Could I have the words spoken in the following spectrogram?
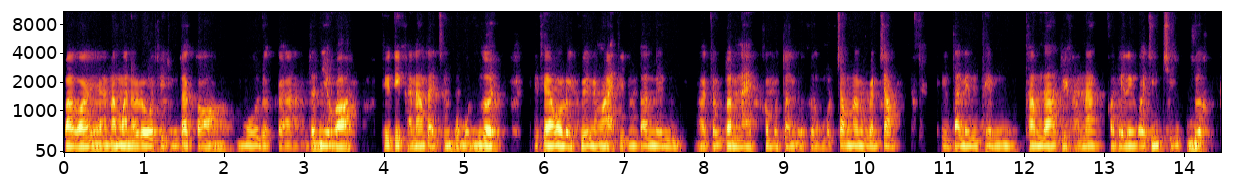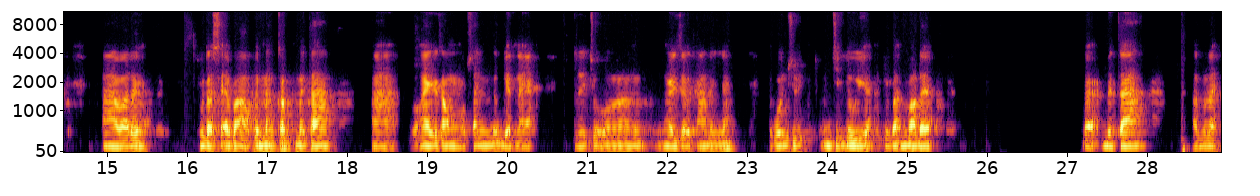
và gói à, 5.000 euro thì chúng ta có mua được à, rất nhiều gói. Thì tùy khả năng tài chính của mỗi người. Thì theo lời khuyên Hoài thì chúng ta nên ở trong tuần này còn một tuần được hưởng 150 phần trăm. Thì chúng ta nên thêm tham gia tùy khả năng có thể lên gói 99 cũng được. À và đây chúng ta sẽ vào phần nâng cấp meta à ngay cái dòng màu xanh nước biển này dưới chỗ ngày giờ tháng đấy nhé các anh chị lưu ý chúng ta ấn vào đây Đấy, beta ấn vào đây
